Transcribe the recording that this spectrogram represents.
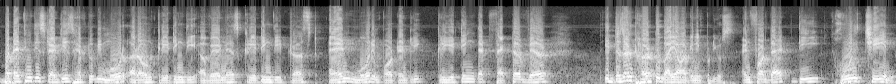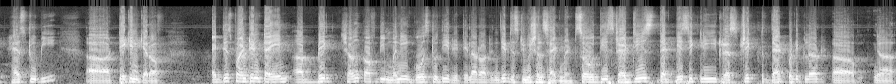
But I think these strategies have to be more around creating the awareness, creating the trust, and more importantly, creating that factor where it doesn't hurt to buy organic produce. And for that, the whole chain has to be uh, taken care of. At this point in time, a big chunk of the money goes to the retailer or in the distribution segment. So these strategies that basically restrict that particular uh, uh,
